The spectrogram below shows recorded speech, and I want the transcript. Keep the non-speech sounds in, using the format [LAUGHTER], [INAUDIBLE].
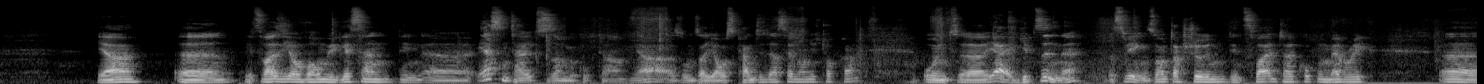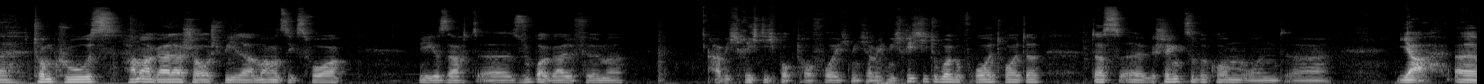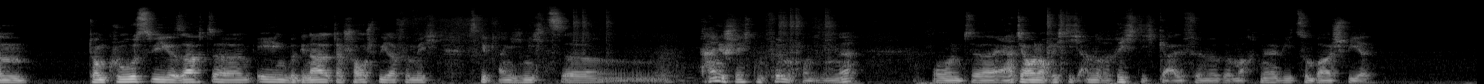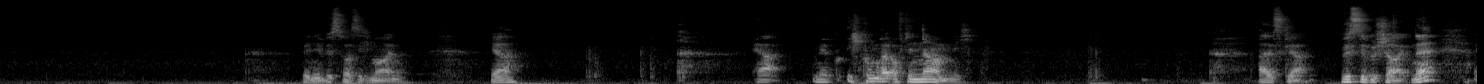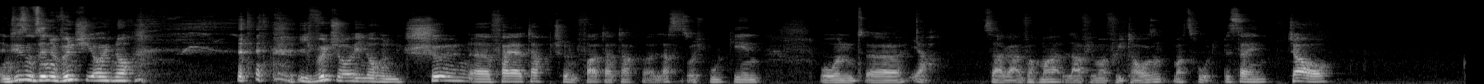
Ja, äh, jetzt weiß ich auch, warum wir gestern den äh, ersten Teil zusammen geguckt haben. Ja, also unser Jaus kannte das ja noch nicht, Top Gun. Und äh, ja, gibt Sinn, ne? Deswegen, Sonntag schön den zweiten Teil gucken, Maverick. Äh, Tom Cruise, hammergeiler Schauspieler, machen uns nichts vor. Wie gesagt, äh, super geile Filme. Habe ich richtig Bock drauf, freue ich mich. Habe ich mich richtig drüber gefreut, heute das äh, geschenkt zu bekommen. Und äh, ja, ähm, Tom Cruise, wie gesagt, äh, eh ein begnadeter Schauspieler für mich. Es gibt eigentlich nichts, äh, keine schlechten Filme von ihm, ne? Und äh, er hat ja auch noch richtig andere, richtig geile Filme gemacht, ne? Wie zum Beispiel wenn ihr wisst, was ich meine. Ja. Ja, mir, ich komme gerade auf den Namen nicht. Alles klar. Wisst ihr Bescheid, ne? In diesem Sinne wünsche ich euch noch. [LAUGHS] ich wünsche euch noch einen schönen äh, Feiertag, schönen Vatertag. Äh, lasst es euch gut gehen. Und äh, ja, sage einfach mal, Love You mal 3000. Macht's gut. Bis dahin. Ciao.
